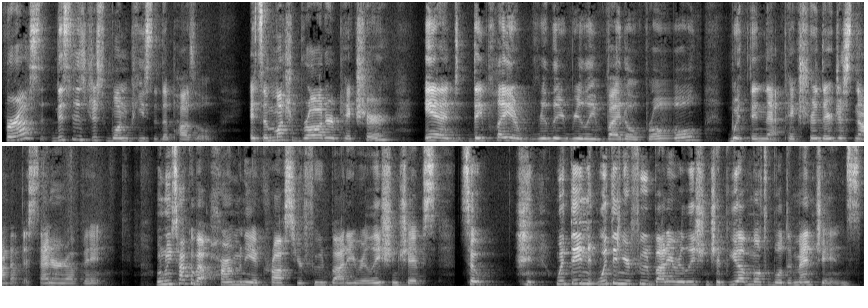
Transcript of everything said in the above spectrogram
for us, this is just one piece of the puzzle. It's a much broader picture, and they play a really, really vital role within that picture. They're just not at the center of it. When we talk about harmony across your food body relationships, so within within your food body relationship, you have multiple dimensions.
